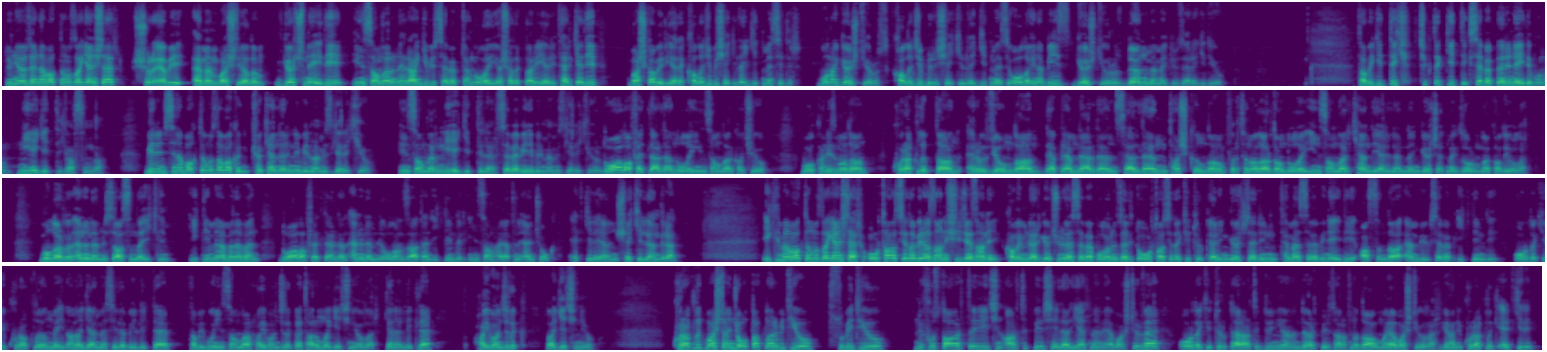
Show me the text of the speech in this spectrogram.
Dünya üzerine baktığımızda gençler şuraya bir hemen başlayalım. Göç neydi? İnsanların herhangi bir sebepten dolayı yaşadıkları yeri terk edip başka bir yere kalıcı bir şekilde gitmesidir. Buna göç diyoruz. Kalıcı bir şekilde gitmesi olayına biz göç diyoruz. Dönmemek üzere gidiyor. Tabi gittik. Çıktık gittik. Sebepleri neydi bunun? Niye gittik aslında? Birincisine baktığımızda bakın kökenlerini bilmemiz gerekiyor. İnsanların niye gittiler sebebini bilmemiz gerekiyor. Doğal afetlerden dolayı insanlar kaçıyor. Volkanizmadan, kuraklıktan, erozyondan, depremlerden, selden, taşkından, fırtınalardan dolayı insanlar kendi yerlerinden göç etmek zorunda kalıyorlar. Bunlardan en önemlisi aslında iklim. İklim hemen hemen doğal afetlerden en önemli olan zaten iklimdir. İnsan hayatını en çok etkileyen, şekillendiren. İklime baktığımızda gençler Orta Asya'da birazdan işleyeceğiz. Hani kavimler göçüne sebep olan özellikle Orta Asya'daki Türklerin göçlerinin temel sebebi neydi? Aslında en büyük sebep iklimdi. Oradaki kuraklığın meydana gelmesiyle birlikte tabi bu insanlar hayvancılık ve tarımla geçiniyorlar. Genellikle hayvancılıkla geçiniyor. Kuraklık başlayınca otlaklar bitiyor, su bitiyor, nüfus da arttığı için artık bir şeyler yetmemeye başlıyor ve oradaki Türkler artık dünyanın dört bir tarafına dağılmaya başlıyorlar. Yani kuraklık etkili.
